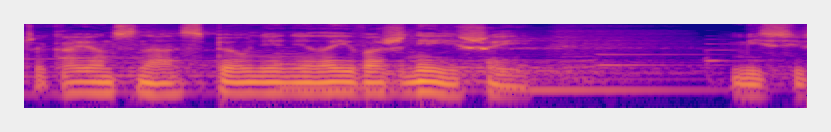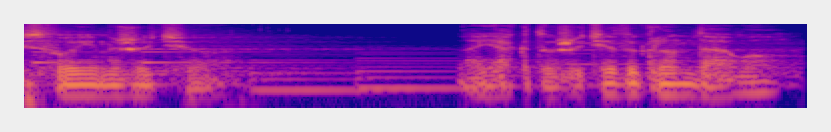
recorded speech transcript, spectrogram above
czekając na spełnienie najważniejszej misji w swoim życiu. A jak to życie wyglądało?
